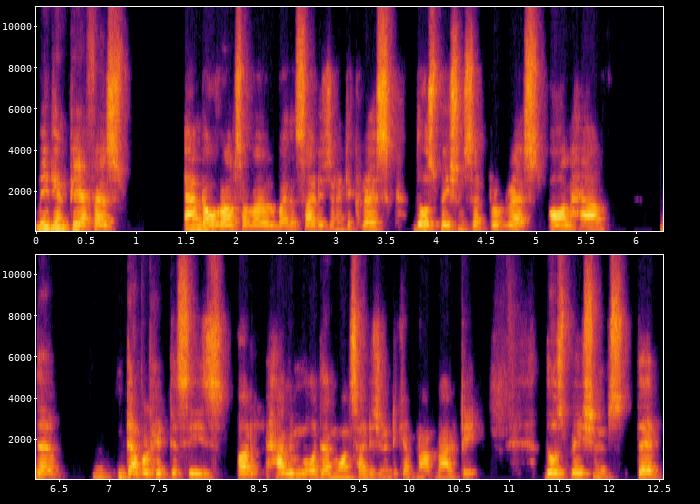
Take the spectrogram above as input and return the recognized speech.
Median PFS and overall survival by the cytogenetic risk, those patients that progress all have the double hit disease or having more than one cytogenetic abnormality. Those patients that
